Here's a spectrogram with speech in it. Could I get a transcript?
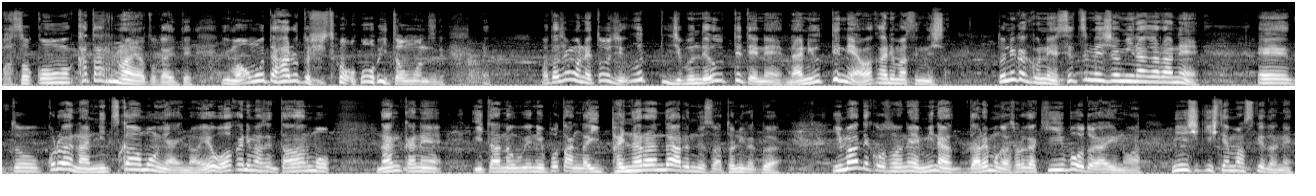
パソコンを語るなよとか言って、今思ってはるという人多いと思うんですけど、私もね、当時、自分で売っててね、何売ってんねやわかりませんでした。とにかくね、説明書見ながらね、えー、っと、これは何に使うもんやいうのはようわかりません。ただもう、なんかね、板の上にボタンがいっぱい並んであるんですわ、とにかく。今でこそね、みんな誰もがそれがキーボードやいうのは認識してますけどね、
